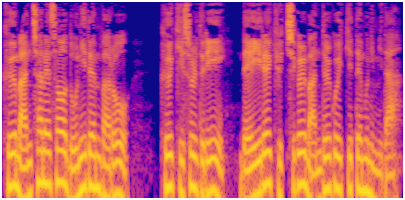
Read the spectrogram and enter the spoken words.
그 만찬에서 논의된 바로 그 기술들이 내일의 규칙을 만들고 있기 때문입니다.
